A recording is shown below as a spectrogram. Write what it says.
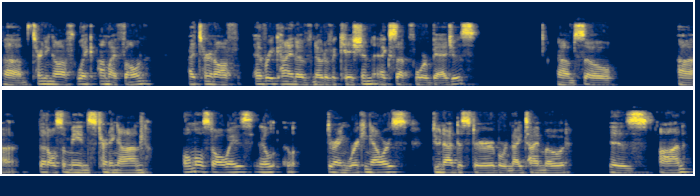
um, turning off, like on my phone, I turn off every kind of notification except for badges. Um, so uh, that also means turning on almost always during working hours. Do not disturb or nighttime mode is on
